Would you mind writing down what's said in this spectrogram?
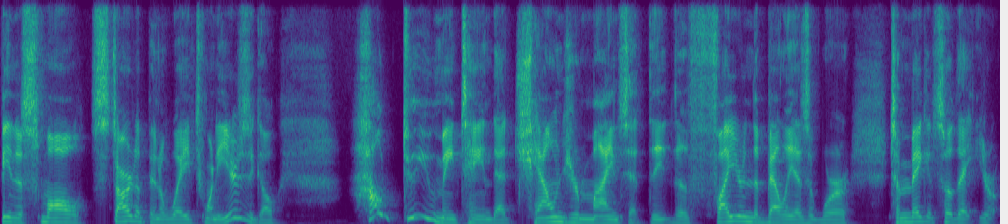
being a small startup in a way 20 years ago. How do you maintain that challenger mindset, the, the fire in the belly, as it were, to make it so that you're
